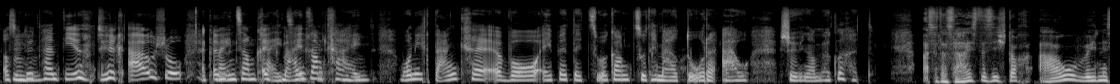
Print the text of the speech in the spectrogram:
Also mhm. dort haben die natürlich auch schon eine Gemeinsamkeit, eine Gemeinsamkeit mhm. wo ich denke, wo eben den Zugang zu dem Autoren auch schön ermöglicht. Also das heißt, es ist doch auch wenn ein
